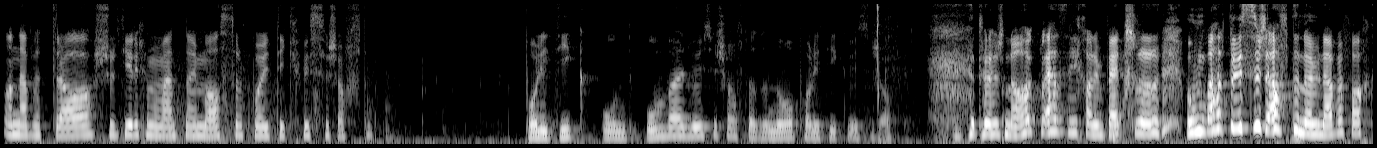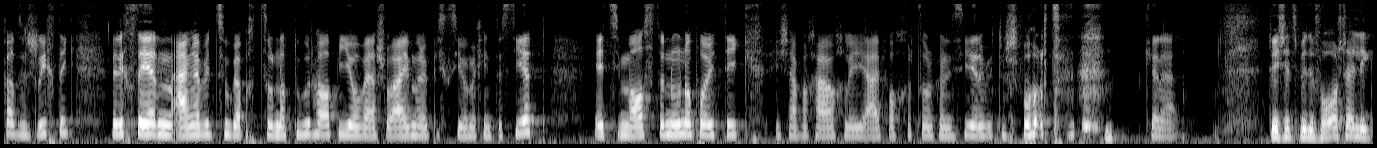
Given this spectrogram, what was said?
und nebenan studiere ich im Moment noch im Master Politikwissenschaften. Politik und Umweltwissenschaft oder nur Politikwissenschaft? du hast nachgelesen, ich habe im Bachelor Umweltwissenschaften noch im Nebenfach gehabt, das ist richtig, weil ich sehr einen engen Bezug einfach zur Natur habe. Bio wäre schon immer etwas gewesen, was mich interessiert. Jetzt im Master nur noch Politik ist einfach auch ein bisschen einfacher zu organisieren mit dem Sport. genau. Du hast jetzt bei der Vorstellung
